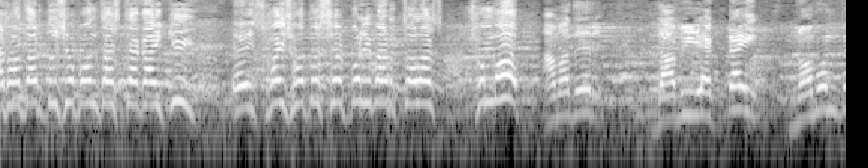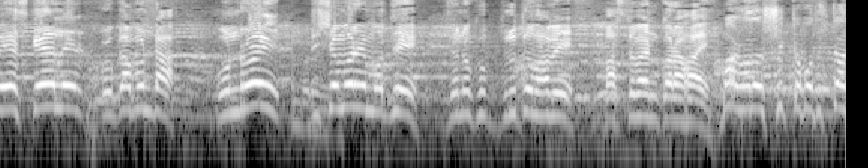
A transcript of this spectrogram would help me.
আট হাজার দুশো পঞ্চাশ টাকায় কি এই ছয় সদস্যের পরিবার চলা সম্ভব? আমাদের দাবি একটাই নবম পে স্কেলের প্রজ্ঞাপনটা পনেরোই ডিসেম্বরের মধ্যে যেন খুব দ্রুতভাবে বাস্তবায়ন করা হয়। বাংলাদেশ শিক্ষা প্রতিষ্ঠান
